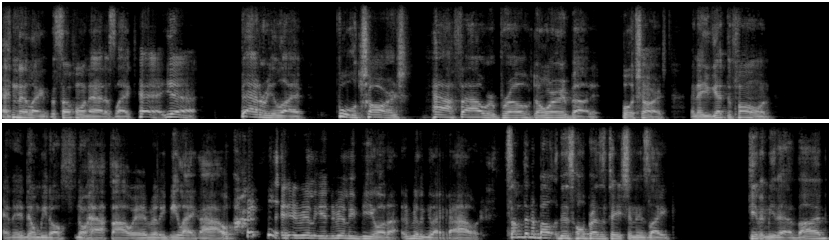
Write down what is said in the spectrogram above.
And then like the cell phone ad is like, "Hey, yeah, battery life, full charge, half hour, bro. Don't worry about it, full charge." And then you get the phone, and it don't be no no half hour. It really be like an hour. it really it really be on a it really be like an hour. Something about this whole presentation is like giving me that vibe.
